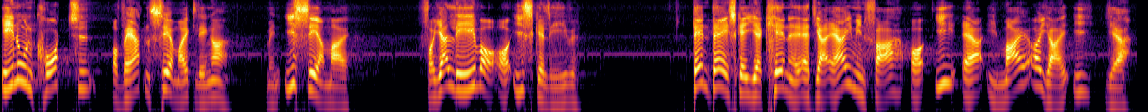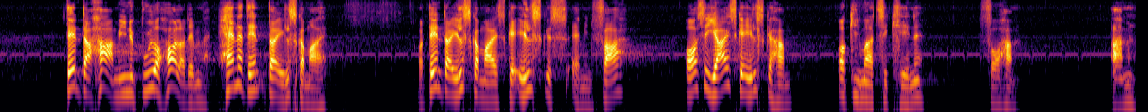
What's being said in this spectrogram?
Endnu en kort tid, og verden ser mig ikke længere. Men I ser mig, for jeg lever, og I skal leve. Den dag skal I erkende, at jeg er i min far, og I er i mig, og jeg i jer. Den, der har mine bud og holder dem, han er den, der elsker mig. Og den, der elsker mig, skal elskes af min far. Også jeg skal elske ham og give mig til kende for ham. Amen.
